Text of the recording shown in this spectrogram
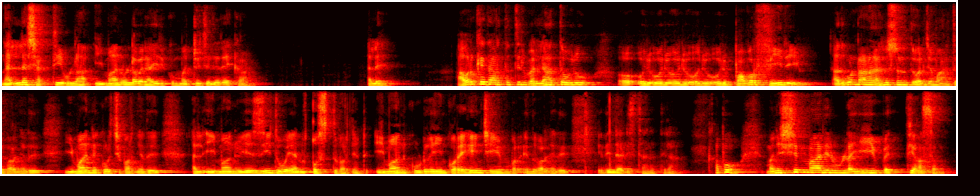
നല്ല ശക്തിയുള്ള ഇമാനുള്ളവരായിരിക്കും മറ്റു ചിലരേക്കാൾ. അല്ലേ? അവർക്ക് യഥാർത്ഥത്തിൽ വല്ലാത്ത ഒരു ഒരു ഒരു ഒരു ഒരു ഒരു പവർ ഫീൽ ചെയ്യും. അതുകൊണ്ടാണ് അഹുസുനത്ത് വൽ ജമാഅത്ത് പറഞ്ഞത് ഇമാനിനെ കുറിച്ച് പറഞ്ഞത് അൽ ഈമാനു യസീദു അൻ ഖുസ്ത് പറഞ്ഞിട്ട്. ഈമാൻ കൂടുകയും കുറയുകയും ചെയ്യും എന്ന് പറഞ്ഞത് ഇതിന്റെ അടിസ്ഥാനത്തിലാണ്. അപ്പോൾ മനുഷ്യന്മാരിലുള്ള ഈ വ്യത്യാസം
